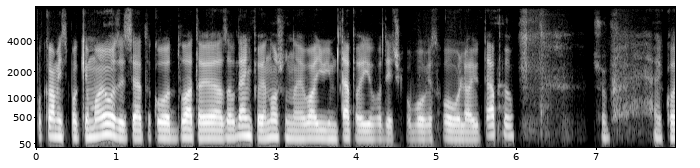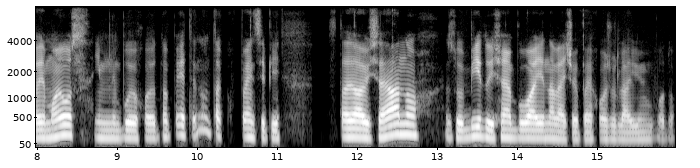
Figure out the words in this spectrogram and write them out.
Поки місць поки морозиться, я такого 2-3 рази в день переношу, наливаю їм теплої водички. Обов'язково ляю теплу, щоб е, коли мороз, їм не буде холодно пити. Ну так, в принципі, стараюся рано, з обіду і ще буває на вечір переходжу, ляю їм воду.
